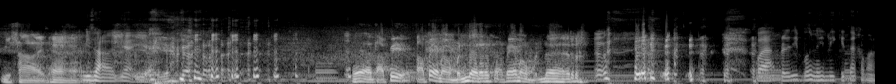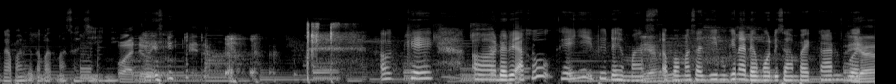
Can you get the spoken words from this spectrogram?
Misalnya. Misalnya ya. Iya, iya. Ya, tapi tapi emang bener, tapi emang bener. Wah, berarti boleh nih kita kapan-kapan ke tempat Mas Haji ini. Waduh. Oke, eh, dari aku kayaknya itu deh Mas. Iya, Apa. Mas Haji mungkin ada yang mau disampaikan buat Iya.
